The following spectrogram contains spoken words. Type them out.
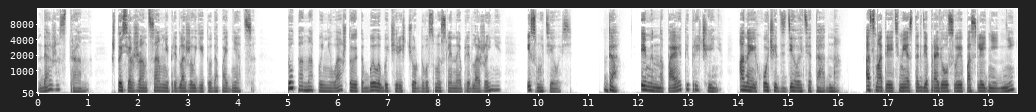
Даже странно что сержант сам не предложил ей туда подняться. Тут она поняла, что это было бы чересчур двусмысленное предложение, и смутилась. Да, именно по этой причине она и хочет сделать это одна. Осмотреть место, где провел свои последние дни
